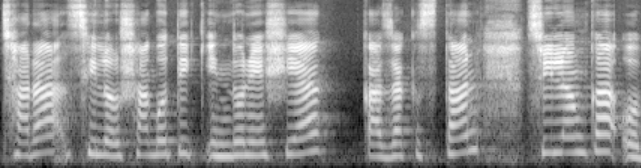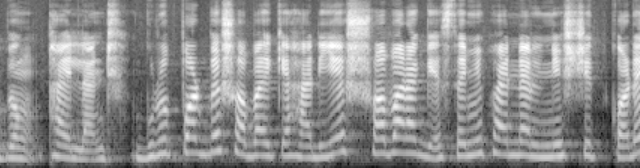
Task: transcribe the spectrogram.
ছাড়া ছিল স্বাগতিক ইন্দোনেশিয়া কাজাকস্তান শ্রীলঙ্কা এবং থাইল্যান্ড। গ্রুপ পর্বে সবাইকে হারিয়ে সবার আগে সেমিফাইনাল নিশ্চিত করে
